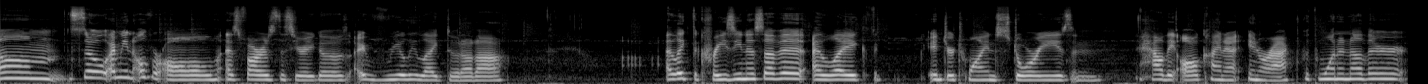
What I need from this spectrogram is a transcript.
Um, so, I mean, overall, as far as the series goes, I really like Durarara. I like the craziness of it. I like the intertwined stories and how they all kind of interact with one another.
